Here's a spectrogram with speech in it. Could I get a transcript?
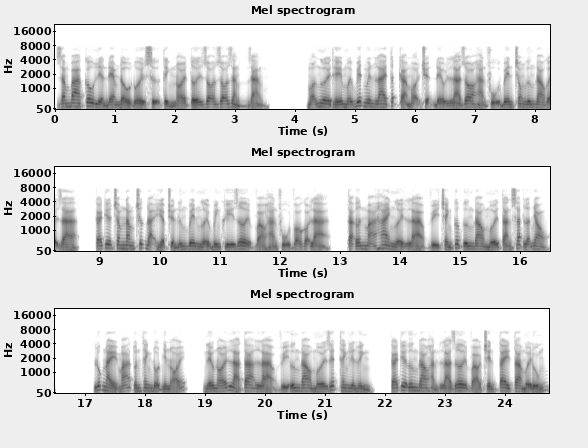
giam ba câu liền đem đầu đuôi sự tình nói tới rõ rõ ràng ràng. Mọi người thế mới biết nguyên lai tất cả mọi chuyện đều là do Hàn phủ bên trong ưng đao gợi ra, cái kia trăm năm trước đại hiệp truyền ưng bên người binh khí rơi vào Hàn phủ võ gọi là, tạ ơn mã hai người là vì tranh cướp ưng đao mới tàn sát lẫn nhau. Lúc này Mã Tuấn Thanh đột nhiên nói, nếu nói là ta là vì ưng đao mới giết thanh liên huynh, cái kia ưng đao hẳn là rơi vào trên tay ta mới đúng,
